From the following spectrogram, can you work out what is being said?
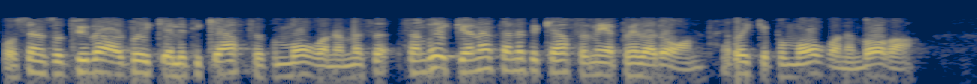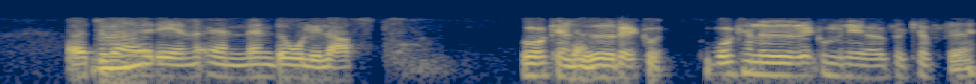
och sen så tyvärr dricker jag lite kaffe på morgonen. Men sen, sen dricker jag nästan inte kaffe mer på hela dagen. Jag dricker på morgonen bara. Eh, Tyvärr Mm. är det en, en, en dålig last. Vad kan, du reko- vad kan du rekommendera för kaffe?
